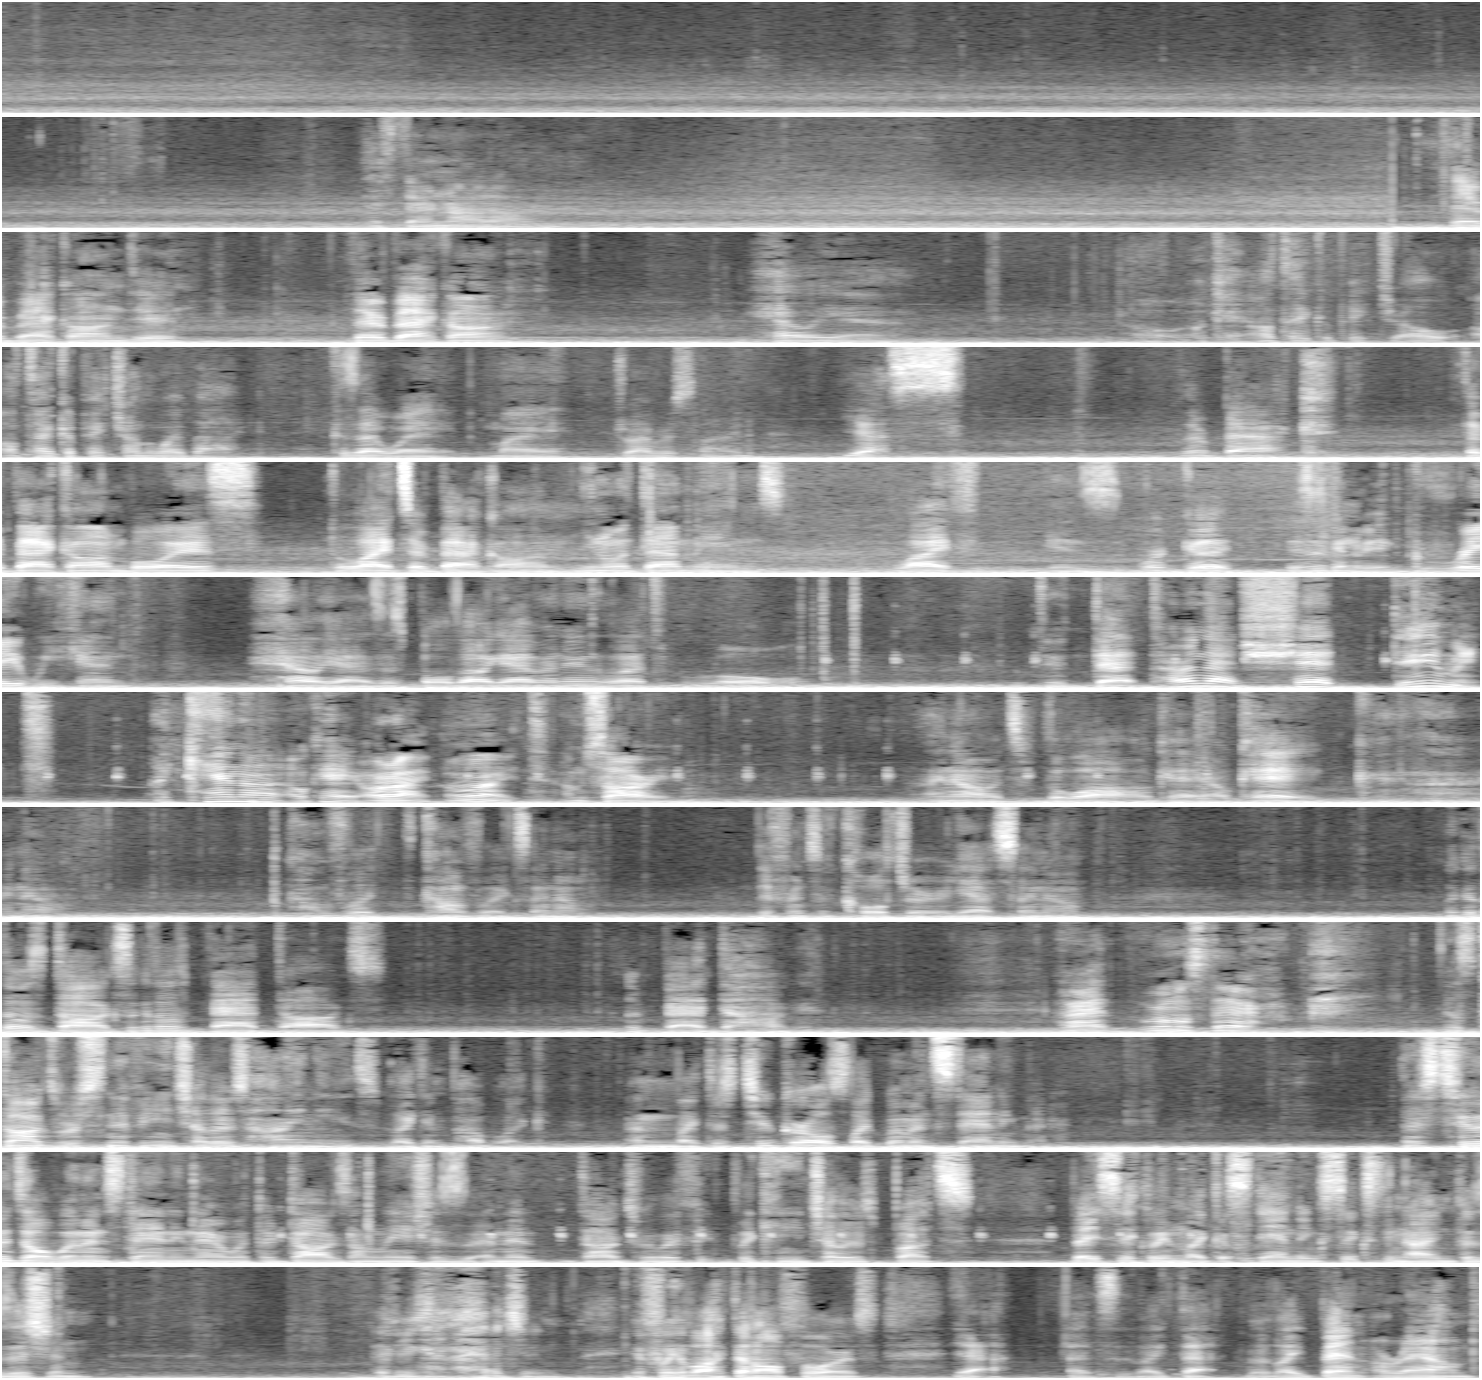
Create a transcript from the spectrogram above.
if they're not on. They're back on, dude. They're back on. Hell yeah. Oh, okay. I'll take a picture. I'll I'll take a picture on the way back, cause that way my driver's side. Yes. They're back. They're back on, boys. The lights are back on. You know what that means? Life is. We're good. This is gonna be a great weekend. Hell yeah, is this Bulldog Avenue? Let's roll. Dude, that turn that shit. Damn it. I cannot okay, alright, alright. I'm sorry. I know, it's the law. Okay, okay. I know. Conflict conflicts, I know. Difference of culture, yes, I know. Look at those dogs. Look at those bad dogs. They're bad dog. Alright, we're almost there. those dogs were sniffing each other's heinies like in public. And like there's two girls like women standing there. There's two adult women standing there with their dogs on leashes and the dogs were licking each other's butts basically in like a standing 69 position. If you can imagine. If we walked on all fours. Yeah that's like that. But like bent around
